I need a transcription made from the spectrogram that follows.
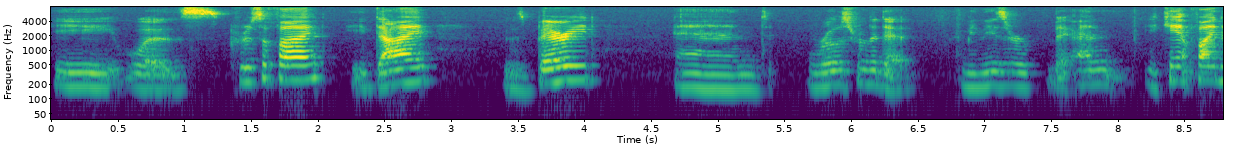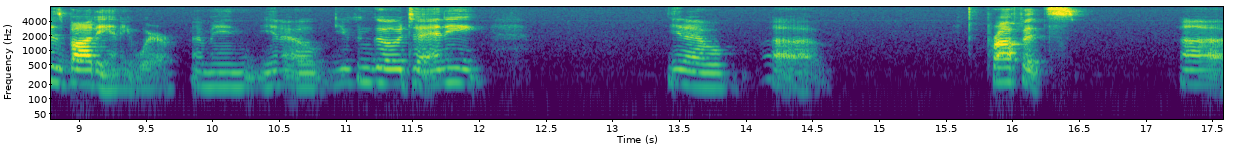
he was crucified, he died, he was buried, and rose from the dead. I mean, these are, and you can't find his body anywhere. I mean, you know, you can go to any, you know, uh, prophets uh,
